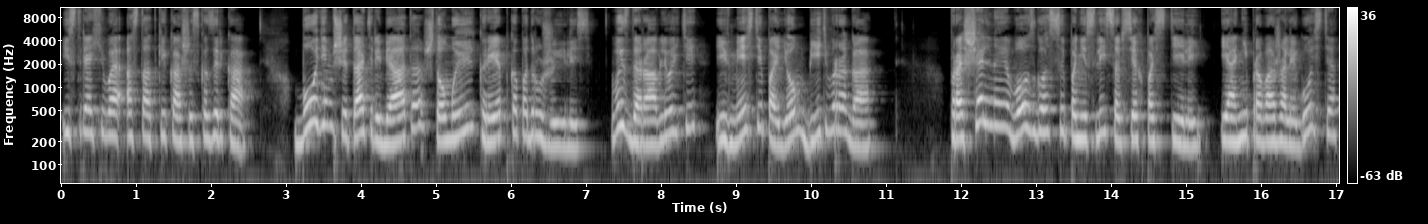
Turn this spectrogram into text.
и стряхивая остатки каши с козырька. Будем считать, ребята, что мы крепко подружились. Выздоравливайте и вместе пойдем бить врага». Прощальные возгласы понеслись со всех постелей, и они провожали гостя,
